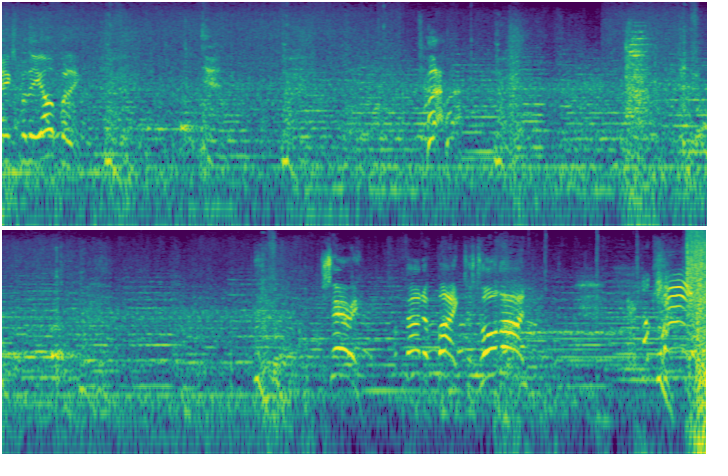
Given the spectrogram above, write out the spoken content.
Thanks for the opening. Sherry, I found a bike. Just hold on. Okay!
